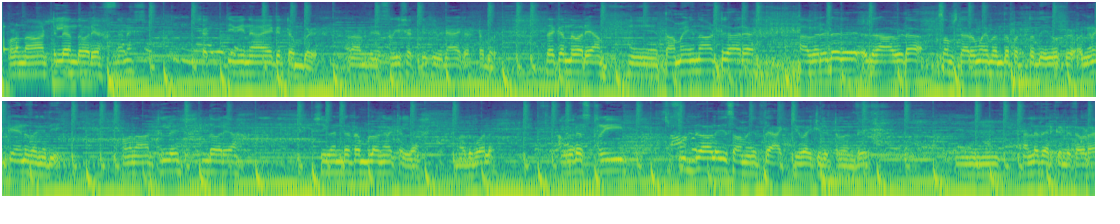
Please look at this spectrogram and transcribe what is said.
നമ്മുടെ നാട്ടിലെ എന്താ പറയുക എന്താണ് ശക്തി വിനായക ടെമ്പിൾ. അതാണ് ഇതിന് ശ്രീ ശക്തി വിനായക ടെമ്പിൾ. ഇതൊക്കെ എന്താ പറയുക ഈ തമിഴ്നാട്ടുകാരെ അവരുടെ ഒരു ദ്രാവിഡ സംസ്കാരവുമായി ബന്ധപ്പെട്ട ദൈവമൊക്കെ അങ്ങനെയൊക്കെയാണ് സംഗതി. നമ്മുടെ നാട്ടിൽ എന്താ പറയുക ശിവന്റെ ടെമ്പിൾ അങ്ങനെയൊക്കെ അല്ലേ അതുപോലെ ഇവിടെ സ്ട്രീറ്റ് ഫുഡുകൾ ഈ സമയത്ത് ആക്റ്റീവായിട്ട് കിട്ടുന്നുണ്ട്. നല്ല തിരക്കുണ്ട് കേട്ടോ അവിടെ.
